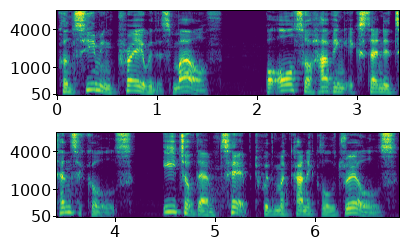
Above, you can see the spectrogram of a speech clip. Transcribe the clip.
consuming prey with its mouth, but also having extended tentacles, each of them tipped with mechanical drills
